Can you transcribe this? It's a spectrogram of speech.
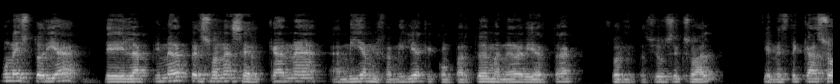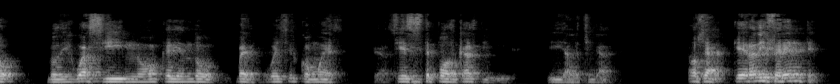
una historia de la primera persona cercana a mí y a mi familia que compartió de manera abierta su orientación sexual, que en este caso lo digo así, no queriendo, bueno, voy a decir cómo es, así es este podcast y, y a la chingada. O sea, que era diferente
